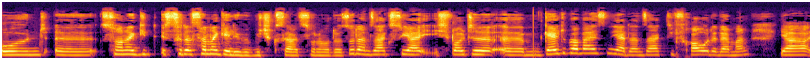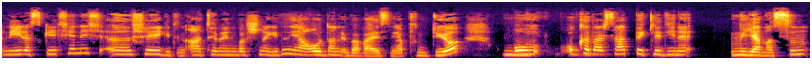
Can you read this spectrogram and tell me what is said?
Und äh, sonra git, sıra sana geliyor bir buçuk saat sonra oder so. Dann sagst du ja, ich wollte ähm, Geld überweisen. Ja, dann sagt die Frau oder der Mann, ya nee, das geht hier nicht. Äh, şeye gidin, ATM'nin başına gidin. Ya oradan überweisen yapın diyor. Mhm. O o kadar saat beklediğine mi yanasın?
